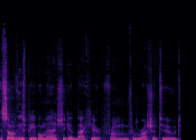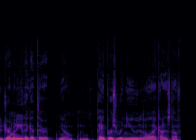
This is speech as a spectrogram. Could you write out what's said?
some of these people manage to get back here from, from Russia to, to Germany. They get their you know papers renewed and all that kind of stuff.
